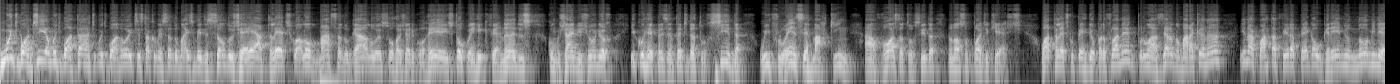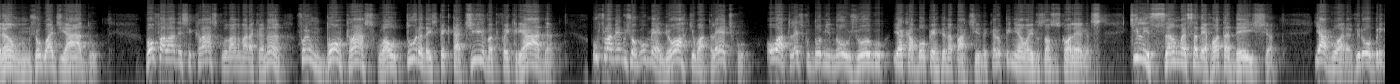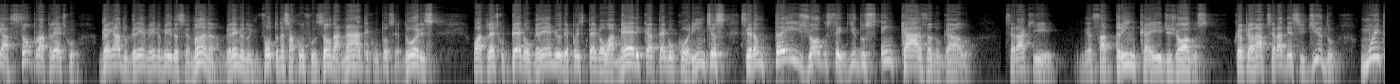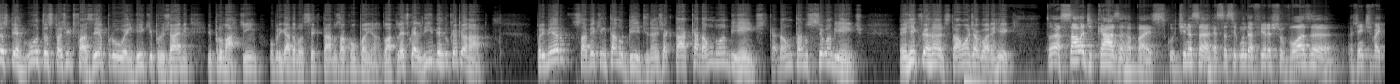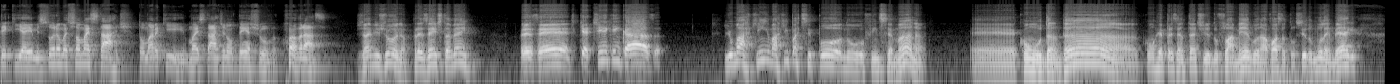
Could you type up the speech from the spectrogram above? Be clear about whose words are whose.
Speaker 1: Muito bom dia, muito boa tarde, muito boa noite. Está começando mais uma edição do GE Atlético. Alô, Massa do Galo. Eu sou Rogério Correia, estou com Henrique Fernandes, com Jaime Júnior e com o representante da torcida, o influencer Marquinhos, a voz da torcida no nosso podcast. O Atlético perdeu para o Flamengo por 1 a 0 no Maracanã e na quarta-feira pega o Grêmio no Mineirão, num jogo adiado. Vamos falar desse clássico lá no Maracanã? Foi um bom clássico, à altura da expectativa que foi criada. O Flamengo jogou melhor que o Atlético? Ou o Atlético dominou o jogo e acabou perdendo a partida? Quero a opinião aí dos nossos colegas. Que lição essa derrota deixa? E agora, virou obrigação para o Atlético ganhar do Grêmio aí no meio da semana? O Grêmio envolto nessa confusão danada com torcedores. O Atlético pega o Grêmio, depois pega o América, pega o Corinthians. Serão três jogos seguidos em casa do Galo. Será que essa trinca aí de jogos, o campeonato será decidido? Muitas perguntas para a gente fazer para o Henrique, para o Jaime e para o Marquinhos. Obrigado a você que está nos acompanhando. O Atlético é líder do campeonato. Primeiro, saber quem está no bid, né? Já que está cada um no ambiente, cada um está no seu ambiente. Henrique Fernandes, está onde agora, Henrique?
Speaker 2: Tô na sala de casa, rapaz. Curtindo essa, essa segunda-feira chuvosa. A gente vai ter que ir à emissora, mas só mais tarde. Tomara que mais tarde não tenha chuva. Um abraço.
Speaker 1: Jaime Júnior, presente também?
Speaker 3: Presente, quietinho aqui em casa.
Speaker 1: E o Marquinhos, Marquinhos participou no fim de semana é, com o Dandan, com o representante do Flamengo na voz da torcida, o Mullenberg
